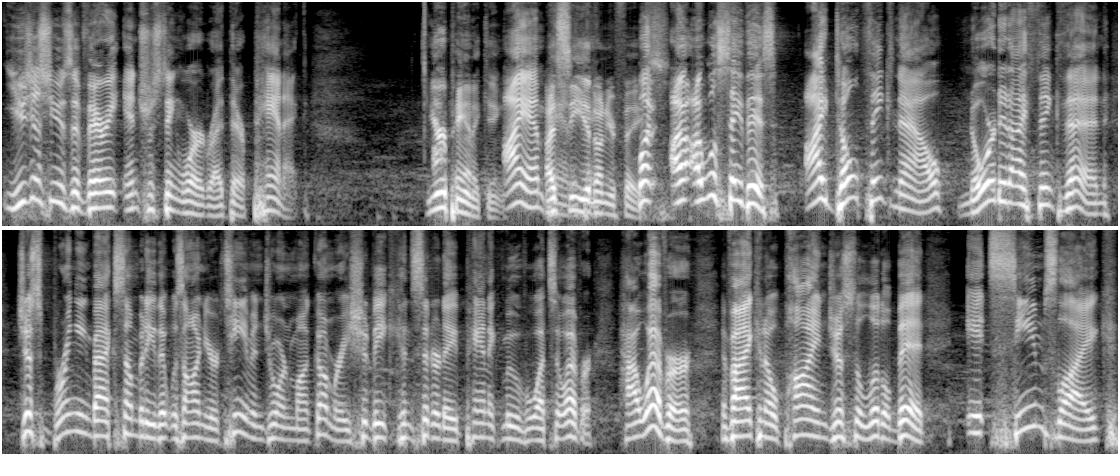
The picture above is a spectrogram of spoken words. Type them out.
you just used a very interesting word right there panic. You're panicking. I am. I see it on your face. But I, I will say this: I don't think now, nor did I think then, just bringing back somebody that was on your team in Jordan Montgomery should be considered a panic move whatsoever. However, if I can opine just a little bit, it seems like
